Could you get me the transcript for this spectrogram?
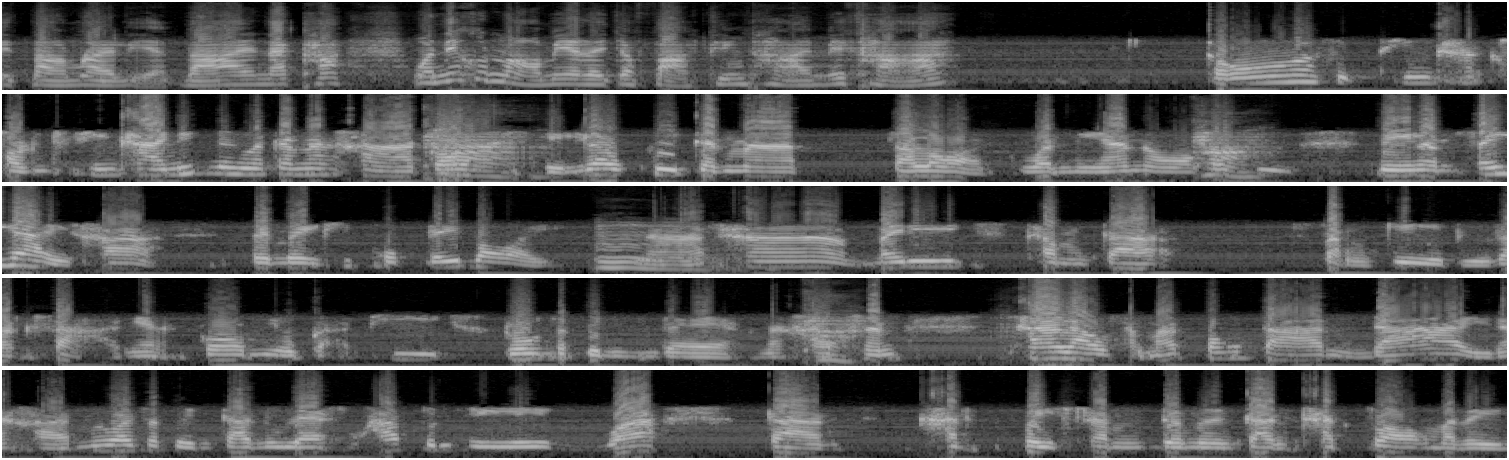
ติดตามรายละเอียดได้นะคะ วันนี้คุณหมอมีอะไรจะฝากทิ้งท้ายไหมคะก็สุดทิ้งท้ายขอทิ้งท้ายนิดนึงแล้วกันนะคะ ก็ค่ะอย่างที่เราคุยกันมาตลอดวันนี้เนาะค่ะก็คือในลำไส้ใหญ่ค่ะ เป็นมะเร็งที่พบได้บ่อยอืมนะ ถ้าไม่ได้ทำการ สังเกตหรือรักษาเนี่ยก็มีโอกาสที่โรคจะเป็นรุนแรงนะคะค่ะฉะนั้นถ้าเราสามารถป้องกันได้นะคะ ไม่ว่าจะเป็นการดูแลสุขภาพตนเองหรือว่าการคัดไปทำดำเนินการคัดกรองมะเร็ง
